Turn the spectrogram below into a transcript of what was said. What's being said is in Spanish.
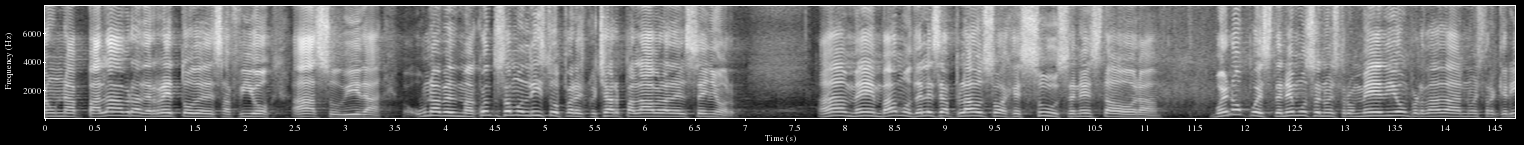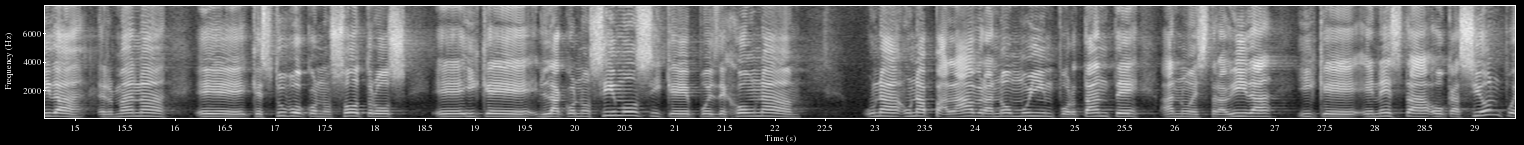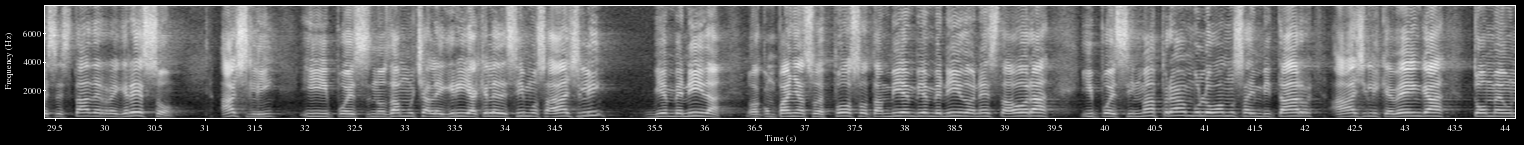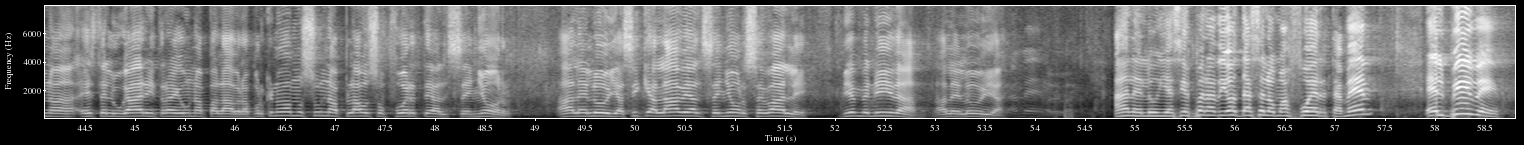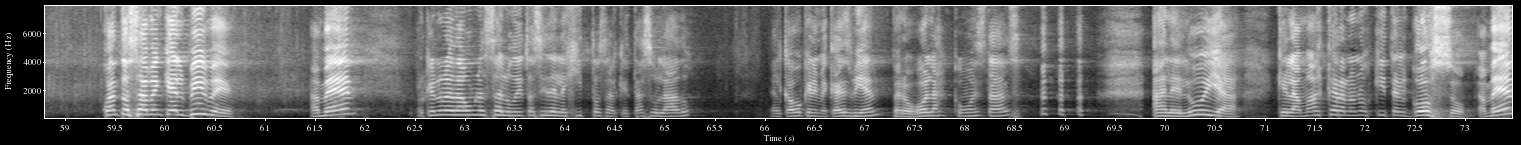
una palabra de reto, de desafío a su vida. Una vez más, ¿cuántos estamos listos para escuchar palabra del Señor? Amén. Vamos, denle ese aplauso a Jesús en esta hora. Bueno, pues tenemos en nuestro medio, ¿verdad? A nuestra querida hermana eh, que estuvo con nosotros eh, y que la conocimos y que pues dejó una, una, una palabra no muy importante a nuestra vida y que en esta ocasión pues está de regreso Ashley y pues nos da mucha alegría. ¿Qué le decimos a Ashley? Bienvenida. Lo acompaña su esposo también, bienvenido en esta hora. Y pues sin más preámbulo vamos a invitar a Ashley que venga, tome este lugar y traiga una palabra. ¿Por qué no damos un aplauso fuerte al Señor? Aleluya. Así que alabe al Señor, se vale. Bienvenida. Aleluya. Aleluya. Si es para Dios, dáselo más fuerte. Amén. Él vive. ¿Cuántos saben que Él vive? Amén. ¿Por qué no le da un saludito así de lejitos al que está a su lado? Al cabo que ni me caes bien, pero hola, ¿cómo estás? Aleluya. Que la máscara no nos quite el gozo. Amén.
